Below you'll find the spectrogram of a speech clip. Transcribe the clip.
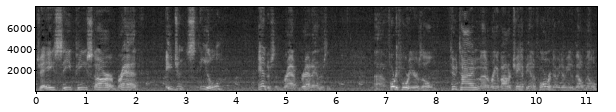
JCP star Brad Agent Steele Anderson, Brad, Brad Anderson, uh, 44 years old, two-time uh, Ring of Honor champion, a former WWE developmental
